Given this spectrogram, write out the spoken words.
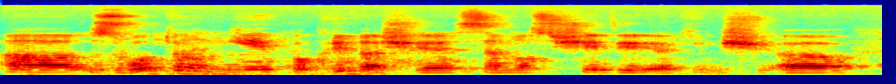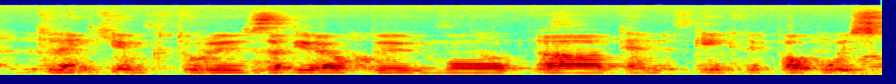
A złoto nie pokrywa się samo z siebie jakimś tlenkiem, który zabierałby mu ten piękny pobłysk.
